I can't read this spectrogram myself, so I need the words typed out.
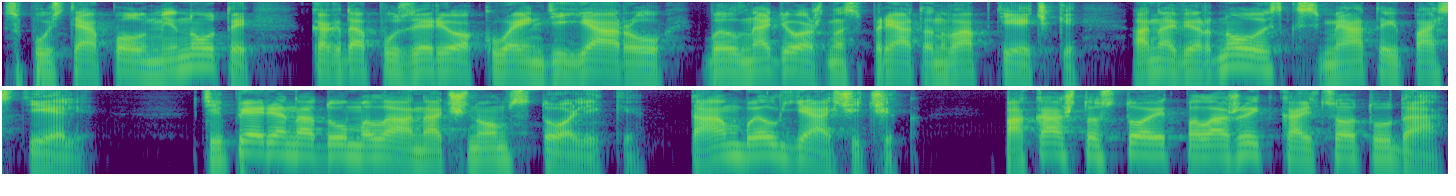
Спустя полминуты, когда пузырек Уэнди Яру был надежно спрятан в аптечке, она вернулась к смятой постели. Теперь она думала о ночном столике. Там был ящичек. Пока что стоит положить кольцо туда.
